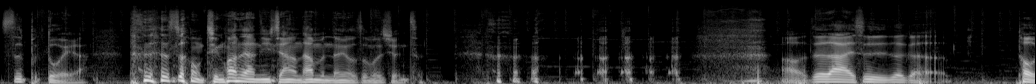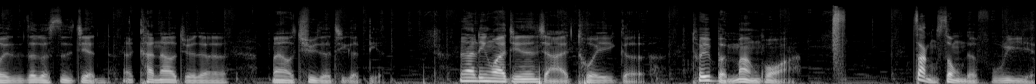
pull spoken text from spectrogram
是不对啊。这种情况下，你想想他们能有什么选择？好，这大概是这个 Toys 这个事件，看到觉得蛮有趣的几个点。那另外今天想来推一个推本漫画《葬送的福利眼》。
